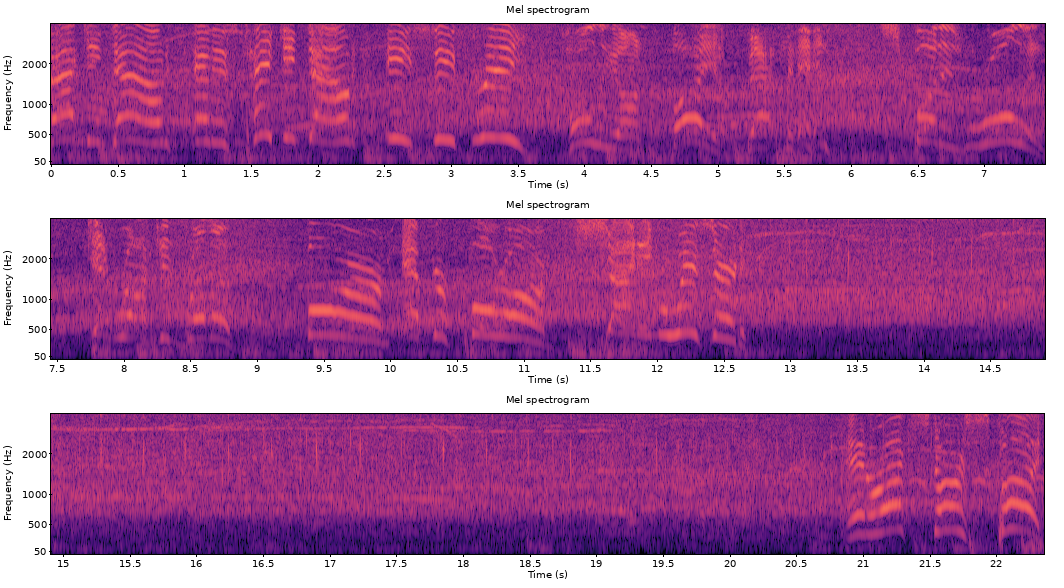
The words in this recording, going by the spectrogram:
backing down and is taking down EC3. Holy on fire, Batman. Spud is rolling. Get rocking, brother. Forearm after forearm. Shining Wizard. And Rockstar Spud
